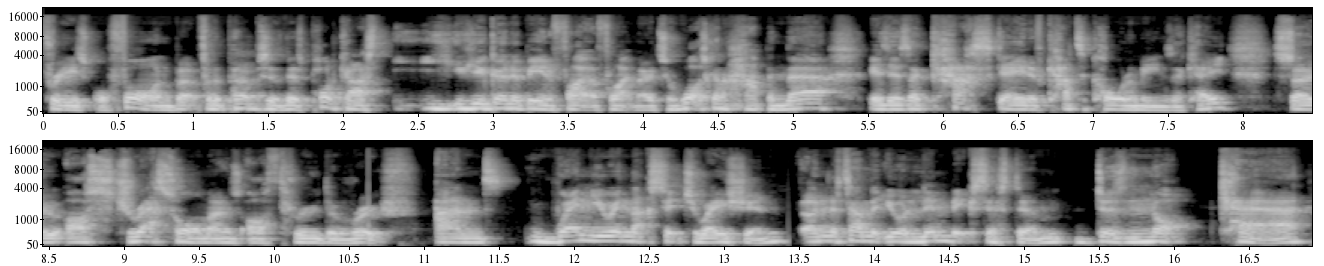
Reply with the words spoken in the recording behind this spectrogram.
freeze, or fawn. But for the purpose of this podcast, you're going to be in fight or flight mode. So what's going to happen there is there's a cascade of catecholamines. Okay, so our stress hormones are through the roof. And when you're in that situation, understand that your limbic system does not care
